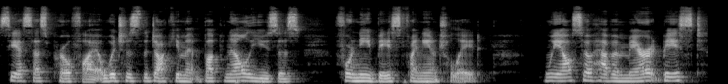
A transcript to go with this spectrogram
CSS profile, which is the document Bucknell uses for need-based financial aid. We also have a merit-based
